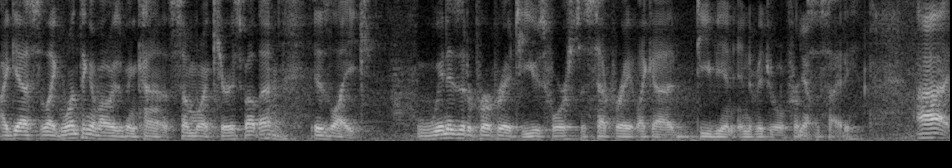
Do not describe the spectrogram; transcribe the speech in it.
I guess like one thing I've always been kind of somewhat curious about that is Mm. like when is it appropriate to use force to separate like a deviant individual from Yeah. society? Uh,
